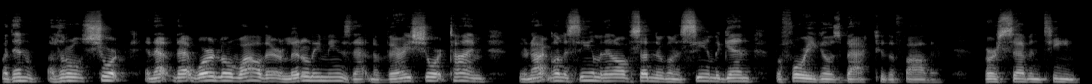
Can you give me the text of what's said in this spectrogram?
But then a little short, and that, that word little while there literally means that in a very short time, they're not going to see him, and then all of a sudden they're going to see him again before he goes back to the Father. Verse 17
